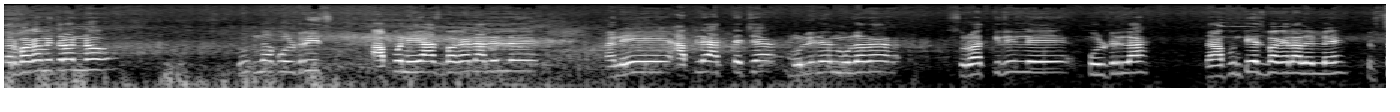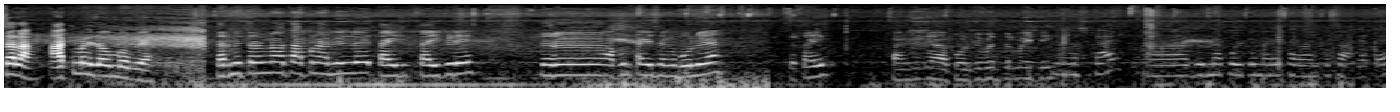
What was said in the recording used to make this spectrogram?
तर बघा मित्रांनो दूध ना पोल्ट्रीज आपण हे आज बघायला आलेलो आहे. आणि आपल्या आत्याच्या मुलीने आणि मुलांना सुरुवात केलेली आहे पोल्ट्रीला. तर आपण तेच बघायला आलेलो आहे. तर चला आतमध्ये जाऊन बघूया. तर मित्रांनो आता आपण आलेलो आहे ताई ताईकडे. तर आपण ताई संग बोलूया. तर ताई सांगते पोल्ट्रीबद्दल माहिती. नमस्कार. अ, पोल्ट्रीमध्ये सर्वांचं स्वागत आहे.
